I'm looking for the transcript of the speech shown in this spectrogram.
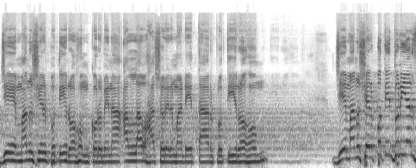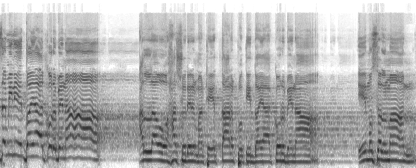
যে মানুষের প্রতি রহম করবে না, আল্লাহ হাসরের মাঠে তার প্রতি রহম। যে মানুষের প্রতি দুনিয়ার জমিনে দয়া করবে না আল্লাহ হাসরের মাঠে তার প্রতি দয়া করবে না। এ মুসলমান,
